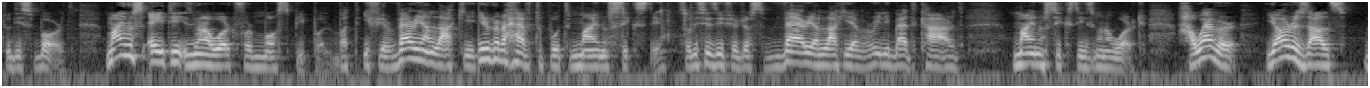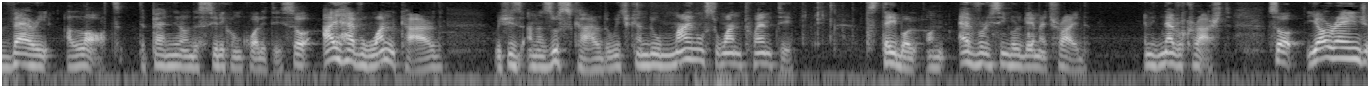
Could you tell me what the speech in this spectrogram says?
to this board. Minus 80 is gonna work for most people, but if you're very unlucky, you're gonna have to put minus 60. So this is if you're just very unlucky, you have a really bad card, minus 60 is gonna work. However, your results vary a lot depending on the silicon quality. So I have one card, which is an Asus card, which can do minus 120 stable on every single game I tried, and it never crashed. So your range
